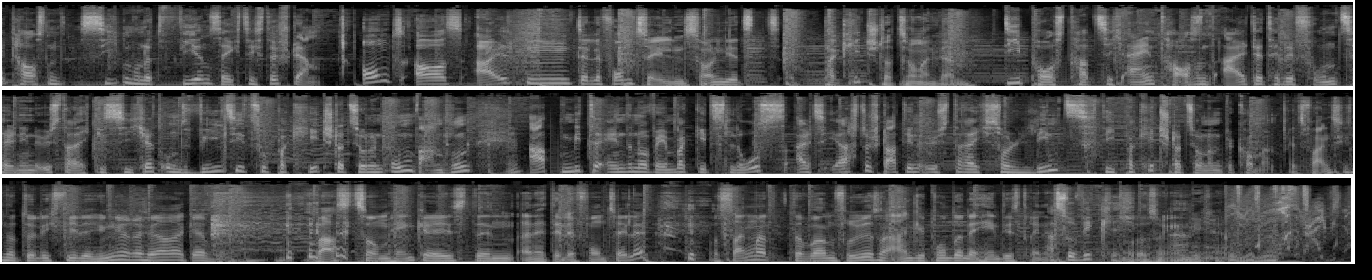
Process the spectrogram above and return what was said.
2764. Stern. Und aus alten Telefonzellen sollen jetzt Paketstationen werden. Die Post hat sich 1000 alte Telefonzellen in Österreich gesichert und will sie zu Paketstationen umwandeln. Ab Mitte, Ende November geht's los. Als erste Stadt in Österreich soll Linz die Paketstationen bekommen. Jetzt fragen sich natürlich viele jüngere Hörer, gell, was zum Henker ist denn eine Telefonzelle? Was sagen wir? Da waren früher so angebundene Handys drin. Ach so, wirklich? Oder so ähnlich. Geräusch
